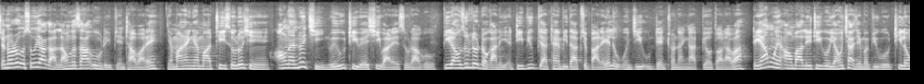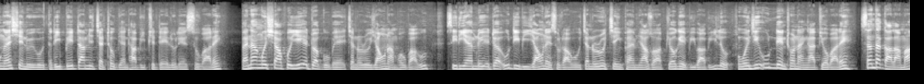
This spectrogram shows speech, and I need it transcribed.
ကျွန်တော်တို့အစိုးရကလောင်ကစားဥပဒေပြင်ထားပါတယ်မြန်မာနိုင်ငံမှာထီဆိုလို့ရှိရင်အောင်လန်လွှင့်ချီຫນွေဦးထီပဲရှိပါတယ်ဆိုတာကိုပြည်ထောင်စုလွှတ်တော်ကနေအတည်ပြုပြဋ္ဌာန်းပြီးသားဖြစ်ပါတယ်လို့ဝန်ကြီးဦးတင်ထွန်းနိုင်ကပြောသွားတာပါတရားဝင်အောင်ပါလီထီကိုရောင်းချခြင်းမပြုဖို့ထီလုပ်ငန်းရှင်တွေကိုတတိပေးတားမြစ်ချက်ထုတ်ပြန်ထားပြီးဖြစ်တယ်လို့လည်းဆိုပါတယ် ဗန်နာငွေရှာဖွေရေးအတွက်ကိုပဲကျွန်တော်တို့ရောင်းတာမဟုတ်ပါဘူး CDM တွေအတွက် UTB ရောင်းတယ်ဆိုတာကိုကျွန်တော်တို့ချိန်ဖန်များစွာပြောခဲ့ပြီးပါပြီလို့ဝန်ကြီးဦးတင်ထွန်းနိုင်ကပြောပါတယ်စံသက်ကာလမှာ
